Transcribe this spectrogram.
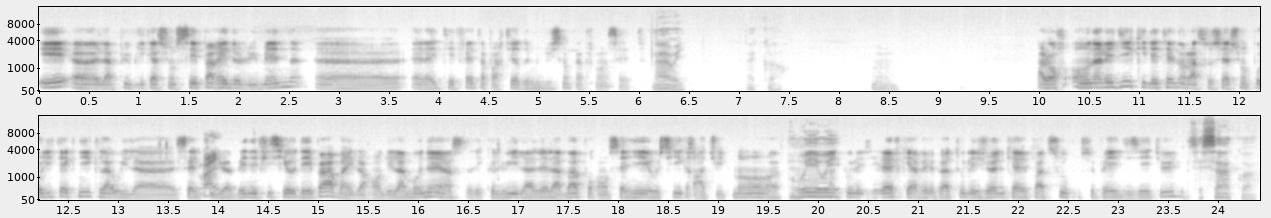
Et euh, la publication séparée de l'humaine, elle a été faite à partir de 1887. Ah oui, d'accord. Alors, on avait dit qu'il était dans l'association Polytechnique, là où il a, celle qui lui a bénéficié au départ, ben, il a rendu la monnaie, hein, c'est-à-dire que lui, il allait là-bas pour enseigner aussi gratuitement euh, oui, oui. à tous les élèves qui avaient, à tous les jeunes qui n'avaient pas de sous pour se payer des études. C'est ça, quoi.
